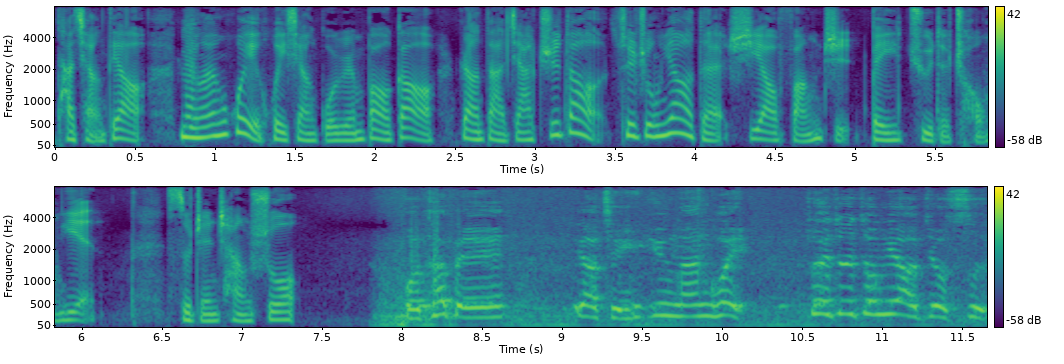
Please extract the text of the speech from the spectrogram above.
他强调，运安会会向国人报告，让大家知道，最重要的是要防止悲剧的重演。苏贞昌说：“我特别要请运安会，最最重要就是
